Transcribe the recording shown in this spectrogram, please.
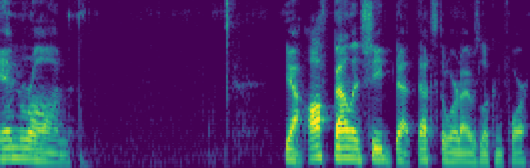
Enron. Yeah, off balance sheet debt. That's the word I was looking for.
